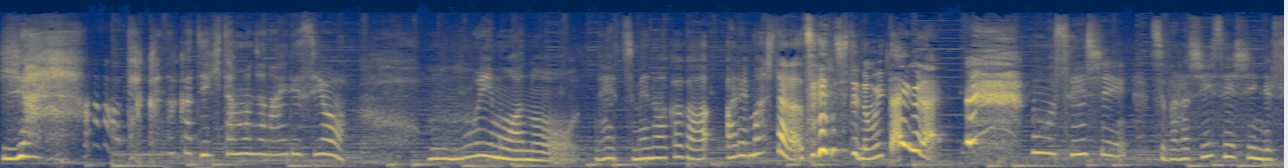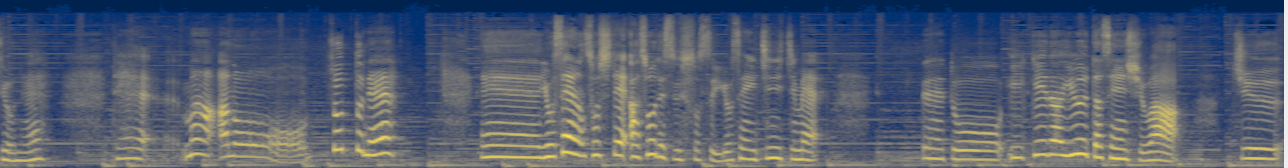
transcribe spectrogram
いやなかなかできたもんじゃないですよ。もうモーリーもあのね爪の赤が荒れましたら煎じて飲みたいぐらい。もう精神素晴らしい精神ですよね。でまああのちょっとね、えー、予選そしてあそうですそうです予選1日目。えっ、ー、と池田勇太選手は10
